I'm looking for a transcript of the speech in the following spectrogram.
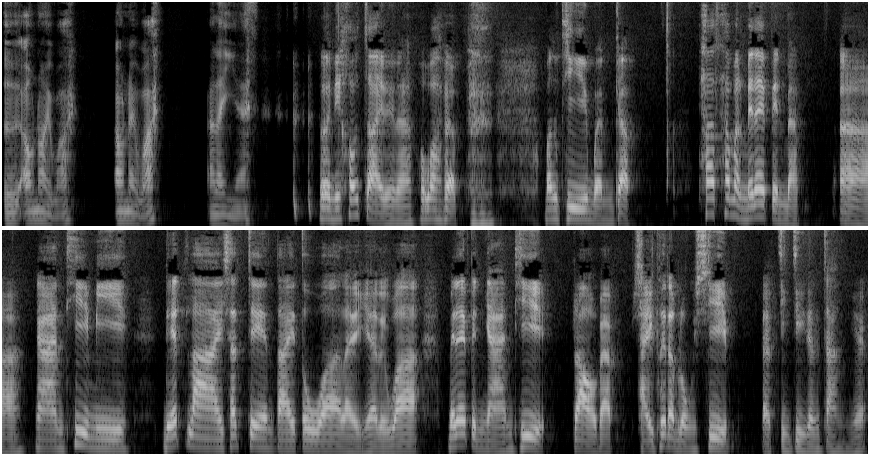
เออเอาหน่อยวะ เอาหน่อยวะ อะไรเงี้ยเออนี้เข้าใจเลยนะ เพราะว่าแบบบางทีเหมือนกับ ถ้าถ้ามันไม่ได้เป็นแบบอ่างานที่มีเดทไลน์ชัดเจนตายตัวอะไรอย่างเงี้ยหรือว่าไม่ได้เป็นงานที่เราแบบใช้เพื่อดำรงชีพแบบจริง ๆ จังๆเงี้ย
